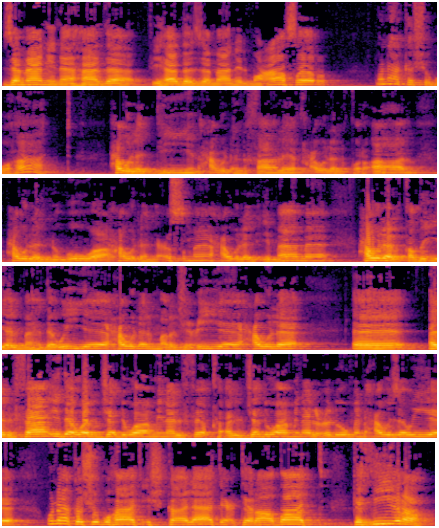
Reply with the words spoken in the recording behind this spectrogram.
زماننا هذا في هذا الزمان المعاصر. هناك شبهات حول الدين حول الخالق حول القرآن حول النبوة حول العصمة حول الإمامة حول القضية المهدوية حول المرجعية حول آه، الفائدة والجدوى من الفقه الجدوى من العلوم الحوزوية. هناك شبهات إشكالات اعتراضات كثيرة.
